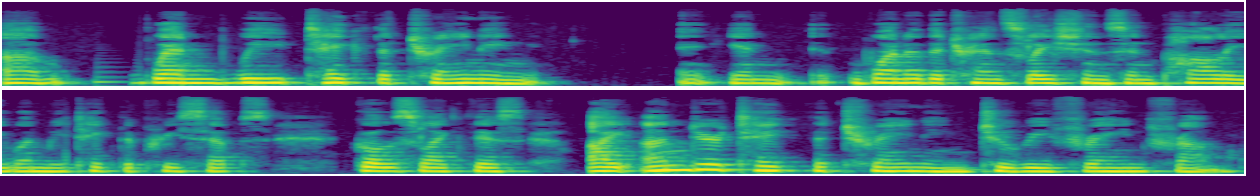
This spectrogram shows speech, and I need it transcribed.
Um, when we take the training in, in one of the translations in Pali, when we take the precepts, goes like this I undertake the training to refrain from.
